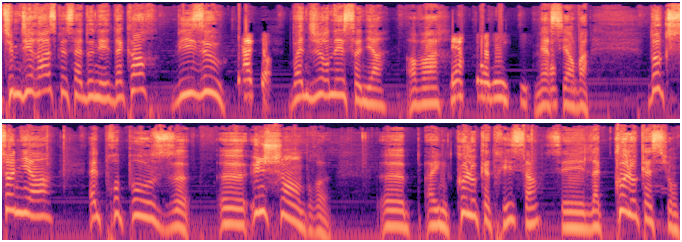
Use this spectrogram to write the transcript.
Tu me diras ce que ça a donné, d'accord? Bisous. d'accord. Bonne journée, Sonia. Au revoir. Merci à vous aussi. Merci, au revoir. Donc, Sonia, elle propose euh, une chambre euh, à une colocatrice. hein, c'est la colocation.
